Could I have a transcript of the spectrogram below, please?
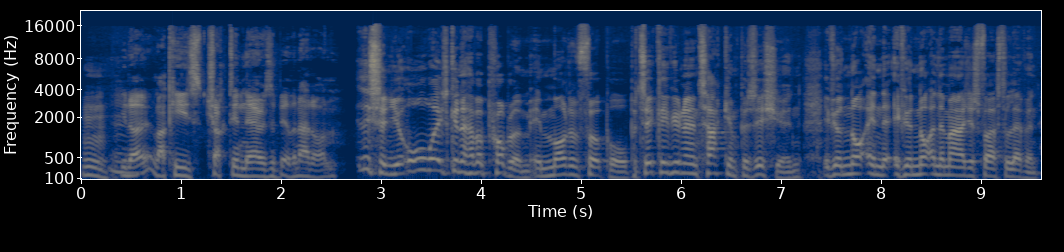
Hmm. You know, like he's chucked in there as a bit of an add-on. Listen, you're always going to have a problem in modern football, particularly if you're in an attacking position. If you're not in the if you're not in the manager's first eleven,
